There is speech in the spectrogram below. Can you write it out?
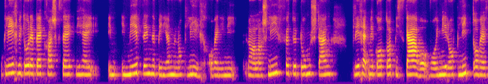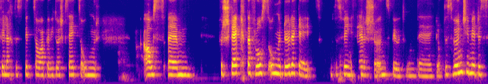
Und gleich wie du, Rebecca, hast gesagt, wie hey, in, in mir drinnen bin ich immer noch gleich. Auch wenn ich mich schleifen durch die Umstände, gleich hat mir Gott etwas gegeben, wo, in mir auch bleibt, auch wenn vielleicht das jetzt so, eben, wie du hast gesagt, so unter, als ähm, versteckter Fluss unter durchgeht. das finde ich sehr ein schönes Bild. Und äh, ich glaube, das wünsche ich mir, dass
